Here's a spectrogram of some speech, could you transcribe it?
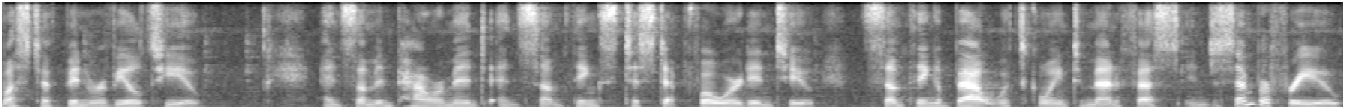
must have been revealed to you and some empowerment and some things to step forward into. Something about what's going to manifest in December for you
